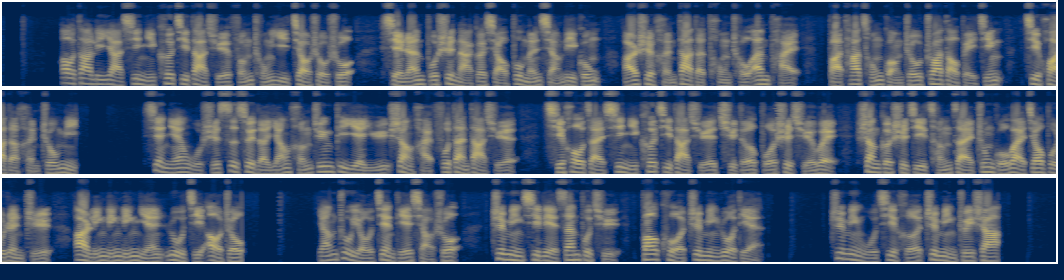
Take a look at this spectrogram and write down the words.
澳大利亚悉尼科技大学冯崇义教授说：“显然不是哪个小部门想立功，而是很大的统筹安排，把他从广州抓到北京，计划的很周密。”现年五十四岁的杨恒军毕业于上海复旦大学，其后在悉尼科技大学取得博士学位。上个世纪曾在中国外交部任职。二零零零年入籍澳洲。杨著有间谍小说《致命》系列三部曲，包括《致命弱点》。致命武器和致命追杀。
